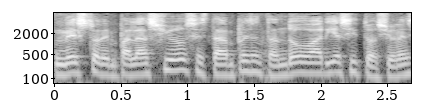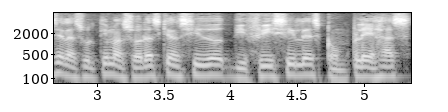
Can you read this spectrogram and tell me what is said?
Néstor, en Palacio se están presentando varias situaciones en las últimas horas que han sido difíciles, complejas,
